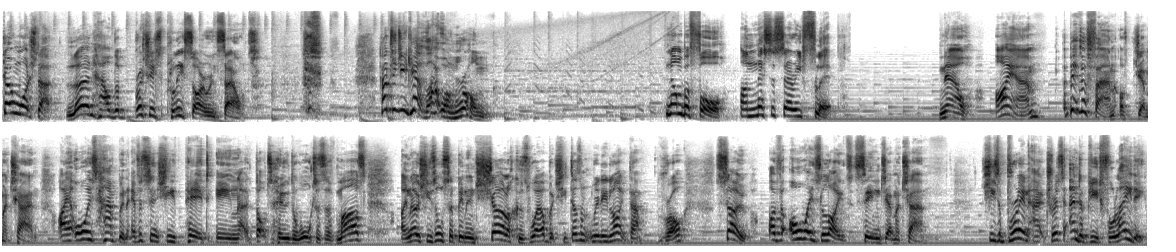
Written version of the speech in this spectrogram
Go and watch that. Learn how the British police sirens sound. how did you get that one wrong? Number four, unnecessary flip. Now, I am a bit of a fan of Gemma Chan. I always have been ever since she appeared in Doctor Who The Waters of Mars. I know she's also been in Sherlock as well, but she doesn't really like that role. So, I've always liked seeing Gemma Chan. She's a brilliant actress and a beautiful lady,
